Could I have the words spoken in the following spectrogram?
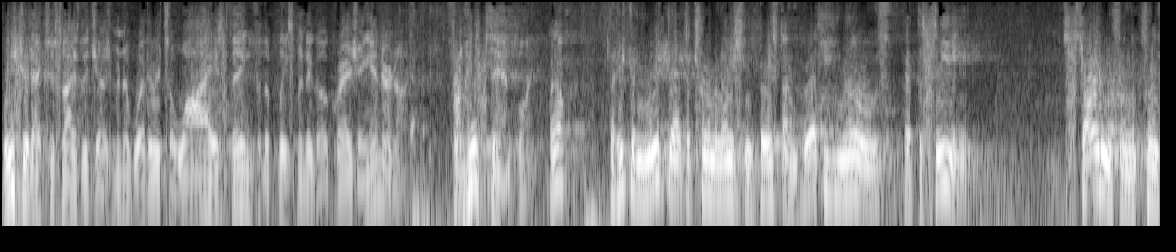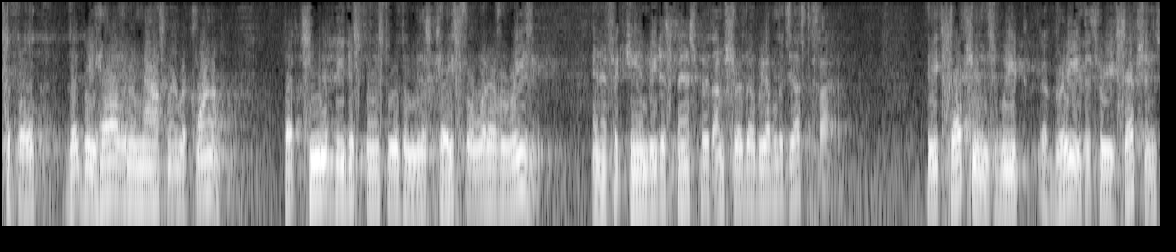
we should exercise the judgment of whether it's a wise thing for the policeman to go crashing in or not, from his standpoint. Well, but he can make that determination based on what he knows at the scene, starting from the principle that we have an announcement requirement. But can it be dispensed with in this case for whatever reason? And if it can be dispensed with, I'm sure they'll be able to justify it. The exceptions, we agree, the three exceptions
